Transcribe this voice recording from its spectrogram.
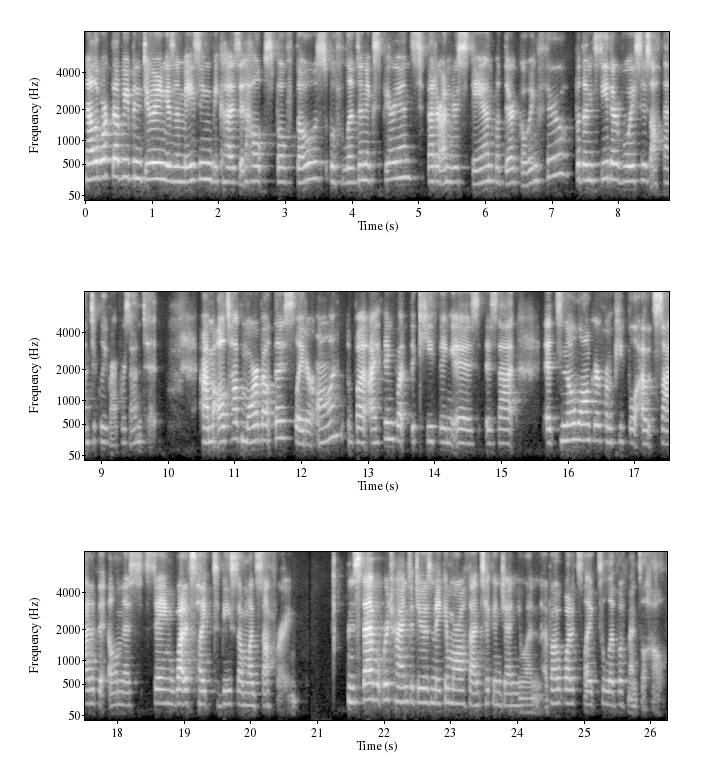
Now, the work that we've been doing is amazing because it helps both those with lived in experience better understand what they're going through, but then see their voices authentically represented. Um, I'll talk more about this later on, but I think what the key thing is, is that it's no longer from people outside of the illness saying what it's like to be someone suffering. Instead, what we're trying to do is make it more authentic and genuine about what it's like to live with mental health.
